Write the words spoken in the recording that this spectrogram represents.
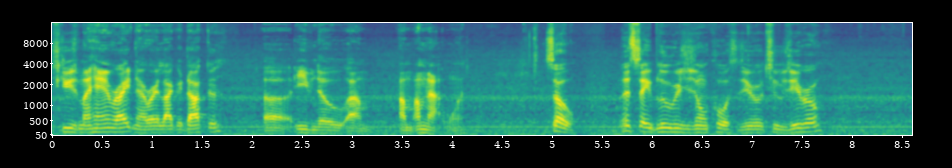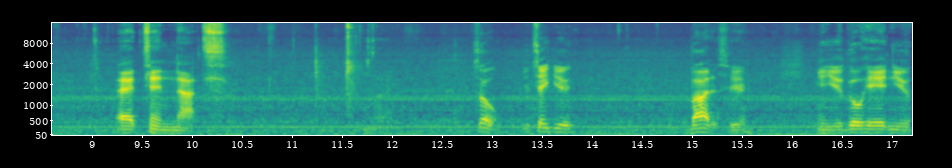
excuse my handwriting, I write like a doctor, uh, even though I'm, I'm, I'm not one. So let's say Blue Ridge is on course 020 at 10 knots. So you take your bodice here and you go ahead and you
